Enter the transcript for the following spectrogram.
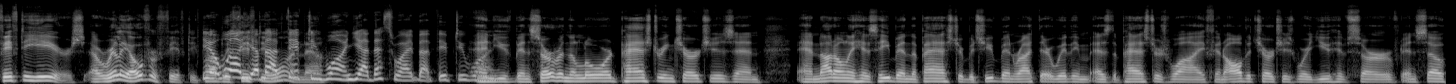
50 years. Uh, really over 50. Probably Yeah, well, yeah, 51 about now. 51. Yeah, that's right, about 51. And you've been serving the Lord, pastoring churches, and and not only has he been the pastor, but you've been right there with him as the pastor's wife in all the churches where you have served. And so,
